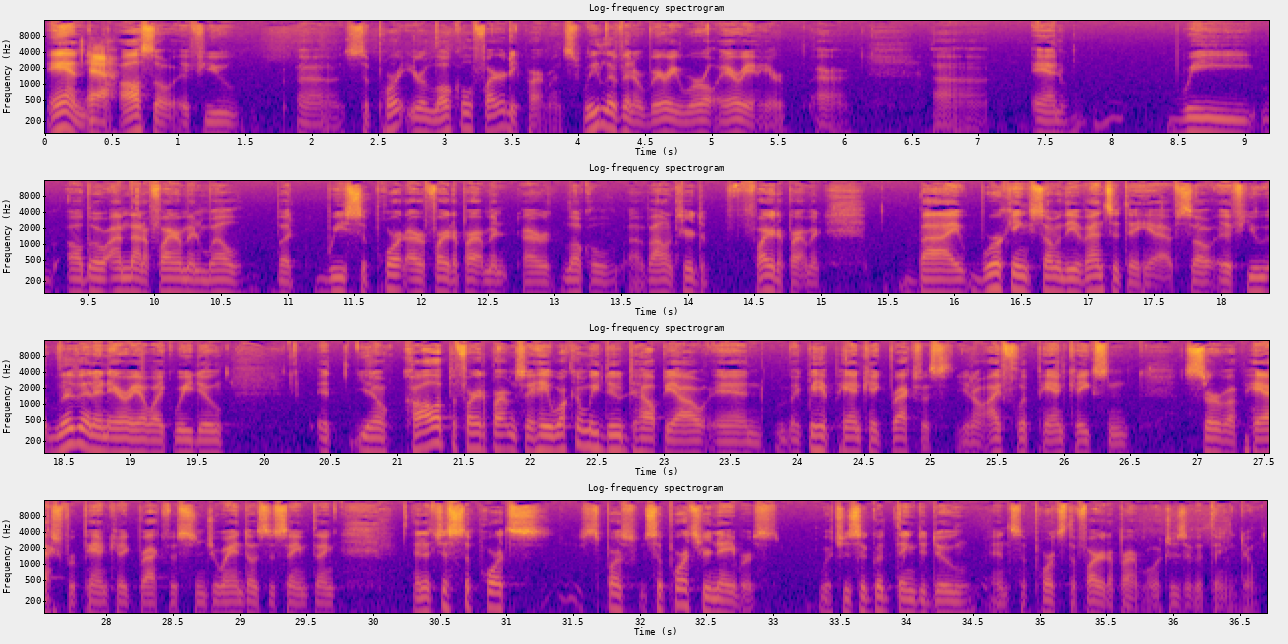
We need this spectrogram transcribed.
and yeah. also if you uh, support your local fire departments. We live in a very rural area here. Uh, uh, and we, although I'm not a fireman, well, but we support our fire department, our local uh, volunteer fire department, by working some of the events that they have. So if you live in an area like we do, it you know call up the fire department and say, hey, what can we do to help you out? And like we have pancake breakfast. You know, I flip pancakes and serve up hash for pancake breakfast, and Joanne does the same thing, and it just supports supports supports your neighbors, which is a good thing to do, and supports the fire department, which is a good thing to do.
